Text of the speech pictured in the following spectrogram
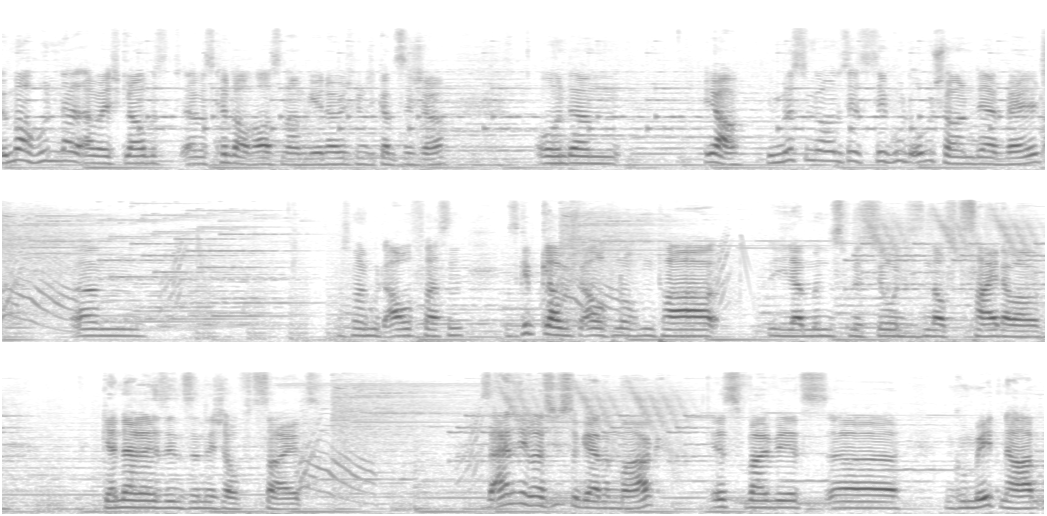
immer 100, aber ich glaube, es, es könnte auch Ausnahmen geben, da bin ich mir nicht ganz sicher. Und ähm, ja, hier müssen wir uns jetzt hier gut umschauen in der Welt. Ähm, man gut auffassen. Es gibt, glaube ich, auch noch ein paar lila Münzmissionen, die sind auf Zeit, aber generell sind sie nicht auf Zeit. Das Einzige, was ich so gerne mag, ist, weil wir jetzt äh, einen Kometen haben,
